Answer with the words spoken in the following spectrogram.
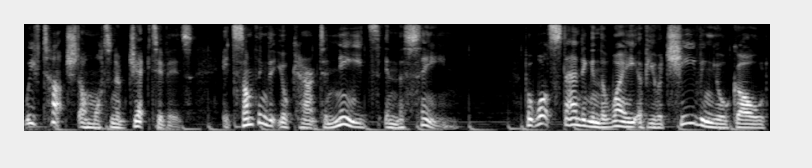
We've touched on what an objective is. It's something that your character needs in the scene. But what's standing in the way of you achieving your goal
